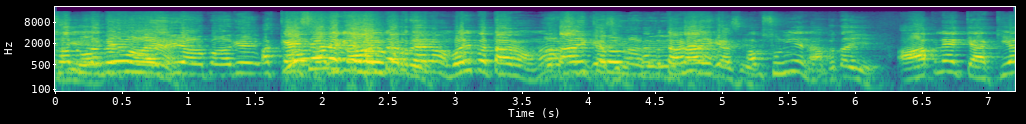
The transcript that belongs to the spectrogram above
सब लगे हुए हैं। आप आगे। अब कैसे लगे काम वही कर तो रहे बता रहा हूँ वही बता रहा हूँ ना। बताइए करो ना, बताना कैसे? अब सुनिए ना। बताइए। आपने क्या किया?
